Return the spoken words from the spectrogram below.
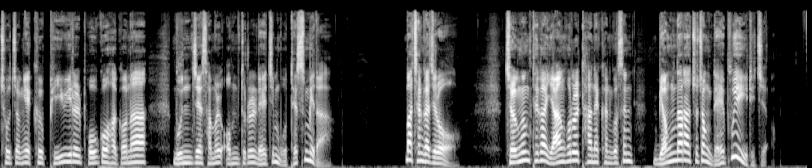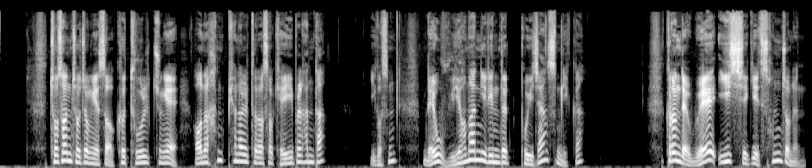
조정의 그 비위를 보고하거나 문제 삼을 엄두를 내지 못했습니다. 마찬가지로 정응태가 양호를 탄핵한 것은 명나라 조정 내부의 일이죠. 조선 조정에서 그 둘 중에 어느 한 편을 들어서 개입을 한다? 이것은 매우 위험한 일인 듯 보이지 않습니까? 그런데 왜 이 시기 선조는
